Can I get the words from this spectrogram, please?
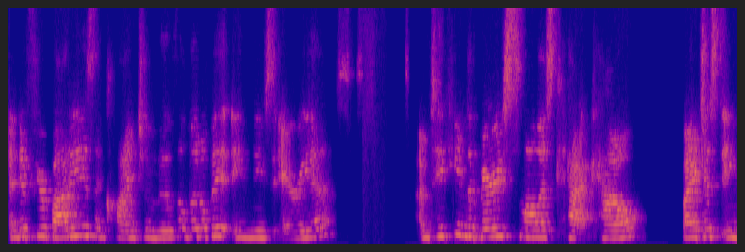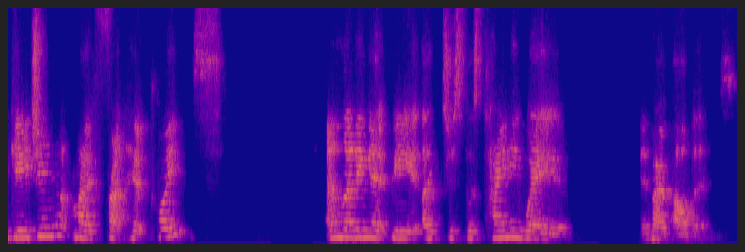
And if your body is inclined to move a little bit in these areas, I'm taking the very smallest cat cow by just engaging my front hip points and letting it be like just this tiny wave in my pelvis.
